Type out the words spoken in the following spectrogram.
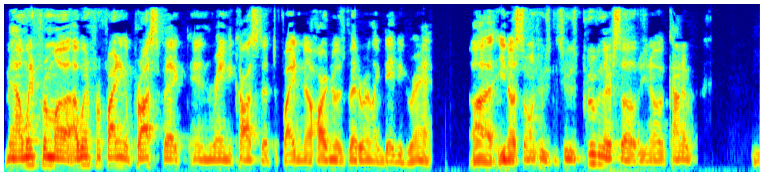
man, I went from uh, I went from fighting a prospect in Randy Costa to fighting a hard nosed veteran like Davey Grant. Uh, you know, someone who's who's proven themselves. You know, kind of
